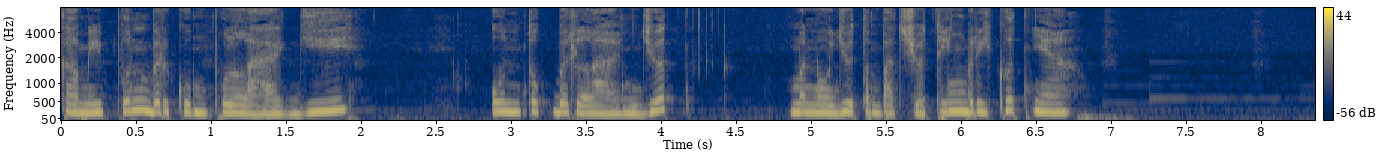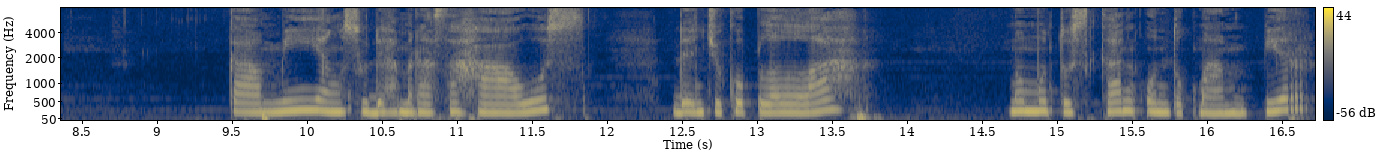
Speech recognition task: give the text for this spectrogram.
kami pun berkumpul lagi untuk berlanjut menuju tempat syuting berikutnya. Kami yang sudah merasa haus dan cukup lelah memutuskan untuk mampir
